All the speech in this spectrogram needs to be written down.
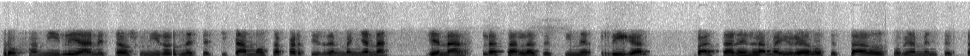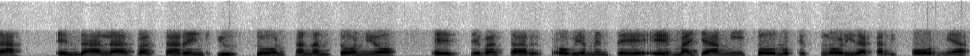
pro familia en Estados Unidos, necesitamos a partir de mañana llenar las salas de cine Regal. Va a estar en la mayoría de los estados, obviamente está en Dallas, va a estar en Houston, San Antonio, este va a estar obviamente eh, Miami, todo lo que es Florida, California,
